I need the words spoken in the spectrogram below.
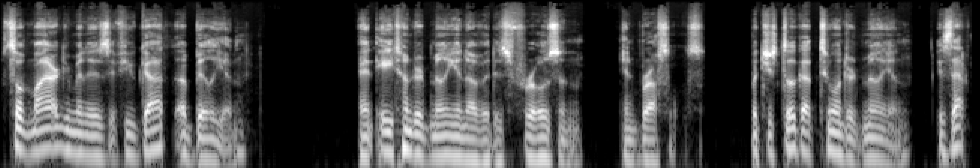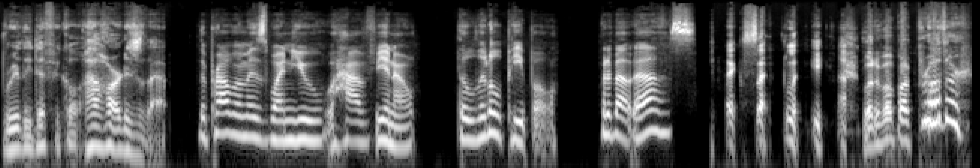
So my argument is if you've got a billion and 800 million of it is frozen in Brussels, but you still got 200 million, is that really difficult? How hard is that? The problem is when you have, you know, the little people. What about us? Exactly. What about my brother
